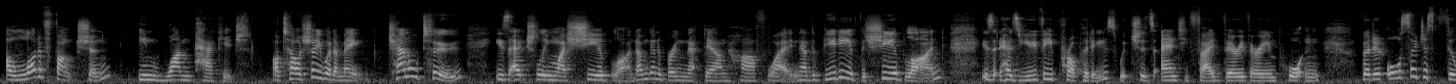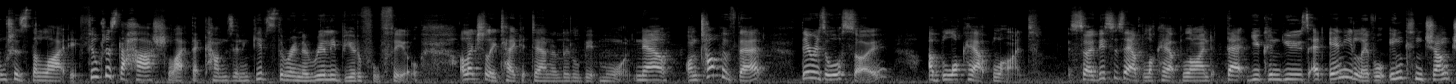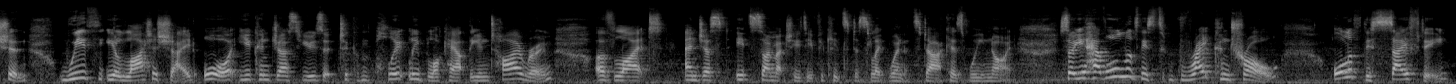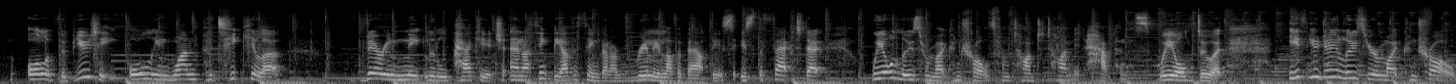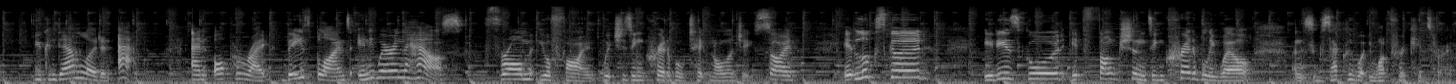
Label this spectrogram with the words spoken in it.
a lot of function in one package. I'll, tell, I'll show you what I mean. Channel 2 is actually my sheer blind. I'm going to bring that down halfway. Now the beauty of the sheer blind is it has UV properties, which is anti-fade, very, very important, but it also just filters the light. It filters the harsh light that comes in and gives the room a really beautiful feel. I'll actually take it down a little bit more. Now, on top of that, there is also a block-out blind. So this is our blockout blind that you can use at any level in conjunction with your lighter shade, or you can just use it to completely block out the entire room of light and just it's so much easier for kids to sleep when it's dark as we know. So you have all of this great control, all of this safety, all of the beauty, all in one particular very neat little package. And I think the other thing that I really love about this is the fact that we all lose remote controls from time to time. It happens. We all do it. If you do lose your remote control, you can download an app and operate these blinds anywhere in the house from your phone, which is incredible technology. So it looks good, it is good, it functions incredibly well, and it's exactly what you want for a kid's room.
